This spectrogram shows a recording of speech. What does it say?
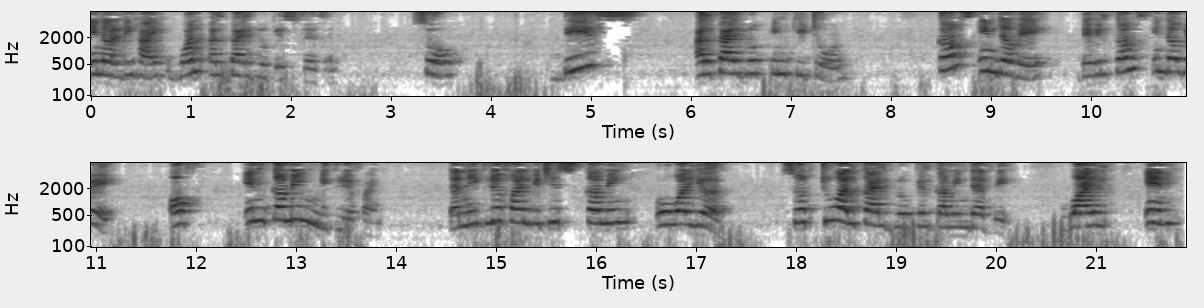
in aldehyde one alkyl group is present. So this alkyl group in ketone comes in the way they will comes in the way of incoming nucleophile the nucleophile which is coming over here. So two alkyl group will come in their way. While in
